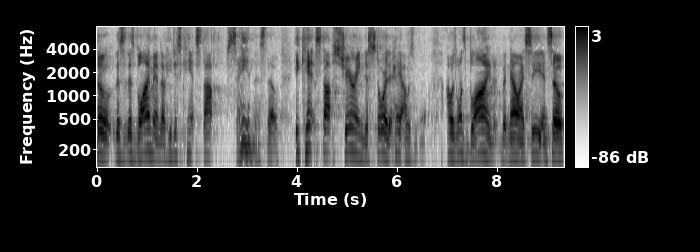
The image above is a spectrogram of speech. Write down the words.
So this, this blind man, though, he just can't stop saying this, though. He can't stop sharing this story that, hey, I was, I was once blind, but now I see. And so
